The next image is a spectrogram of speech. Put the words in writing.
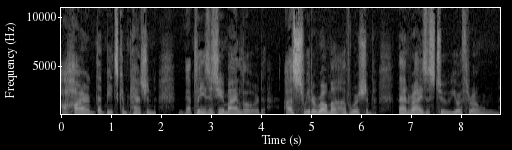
A heart that beats compassion, that pleases you, my Lord. A sweet aroma of worship that rises to your throne.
